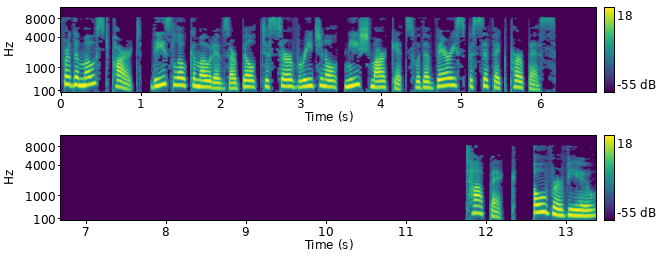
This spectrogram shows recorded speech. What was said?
For the most part, these locomotives are built to serve regional, niche markets with a very specific purpose. Topic. Overview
